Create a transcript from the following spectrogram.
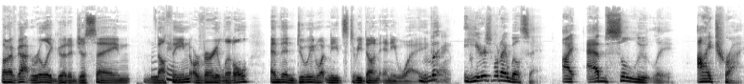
but I've gotten really good at just saying nothing or very little and then doing what needs to be done anyway. but Right. here's what I will say. I absolutely I try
